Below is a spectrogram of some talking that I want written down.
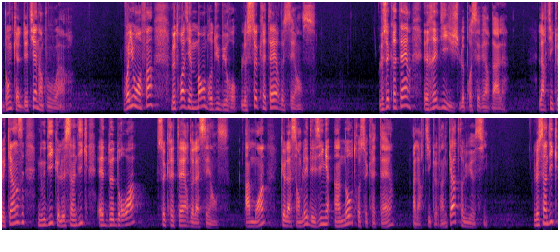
donc qu'elle détienne un pouvoir. Voyons enfin le troisième membre du bureau, le secrétaire de séance. Le secrétaire rédige le procès verbal. L'article 15 nous dit que le syndic est de droit secrétaire de la séance, à moins que l'Assemblée désigne un autre secrétaire, à l'article 24 lui aussi. Le syndic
